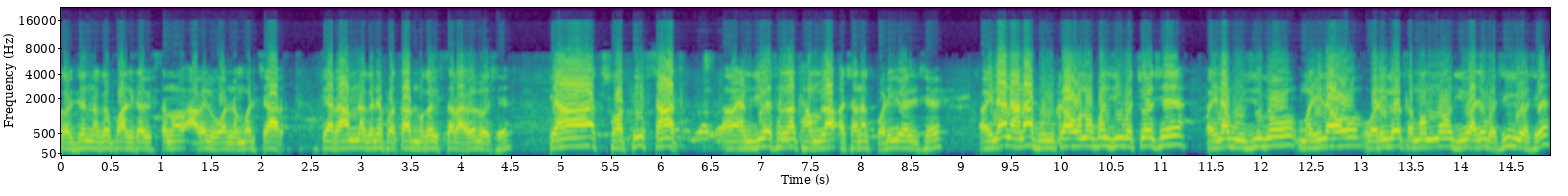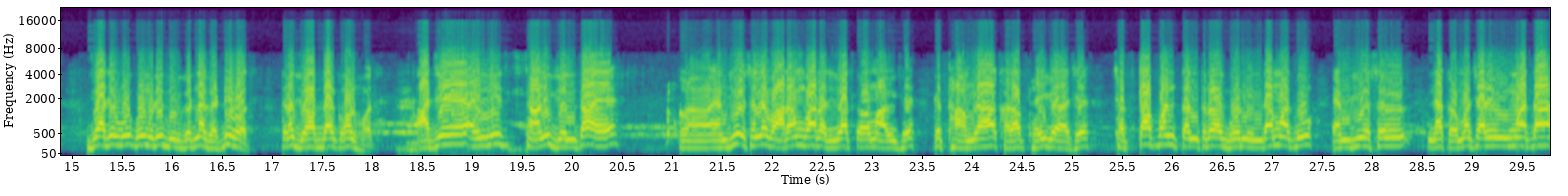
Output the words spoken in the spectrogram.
કરજણ નગરપાલિકા વિસ્તારમાં આવેલ વોર્ડ નંબર ચાર, ત્યાં રામનગર અને પ્રતાપનગર વિસ્તાર આવેલો છે. ત્યાં છ થી સાત એમજીએસએલના થાંભલા અચાનક પડી ગયેલ છે. અહીંના નાના ભૂલકાઓનો પણ જીવ બચ્યો છે. અહીંના બુઝુર્ગો, મહિલાઓ, વડીલો તમામનો જીવ આજે બચી ગયો છે. જો આજે કોઈ મોટી દુર્ઘટના ઘટી હોત, તેના જવાબદાર કોણ હોત? આજે અહીંની સ્થાનિક જનતાએ એમજીએસએલને વારંવાર રજૂઆત કરવામાં આવી છે કે થાંભલા ખરાબ થઈ ગયા છે. છતાં પણ તંત્ર ઘોર નિંદામાં હતું એમજીએસએલના કર્મચારીઓમાં હતા.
